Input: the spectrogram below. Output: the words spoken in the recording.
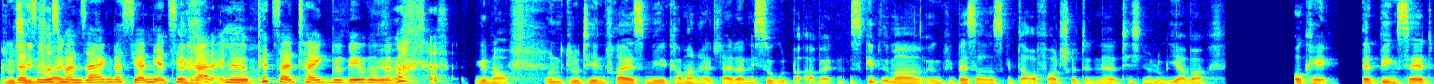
Dazu muss man sagen, dass Jan jetzt hier gerade eine Pizzateigbewegung ja. gemacht hat. Genau. Und glutenfreies Mehl kann man halt leider nicht so gut bearbeiten. Es gibt immer irgendwie bessere, es gibt da auch Fortschritte in der Technologie, aber okay. That being said,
